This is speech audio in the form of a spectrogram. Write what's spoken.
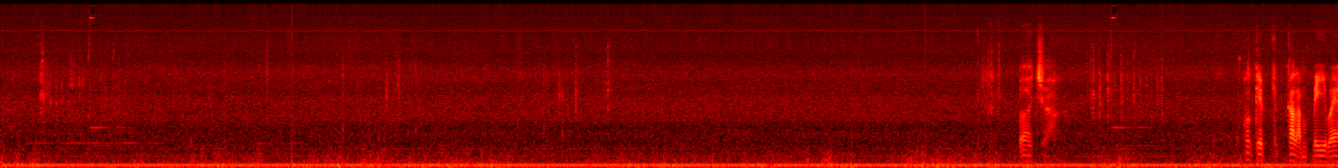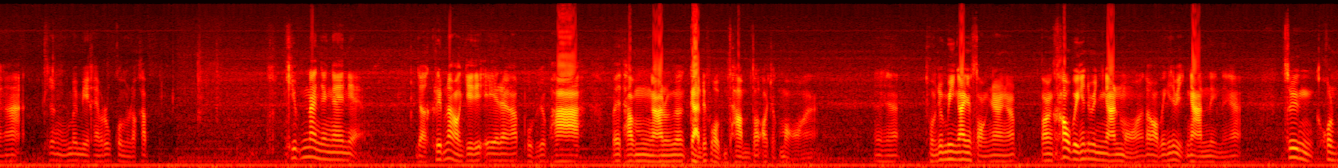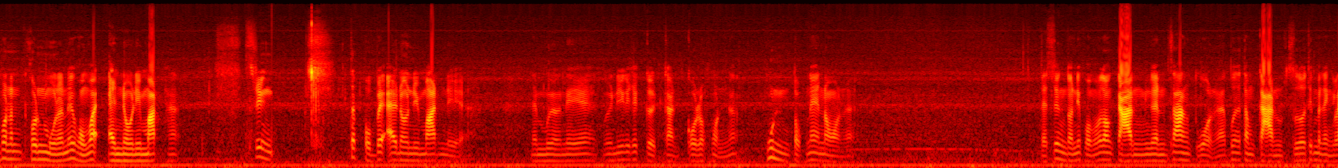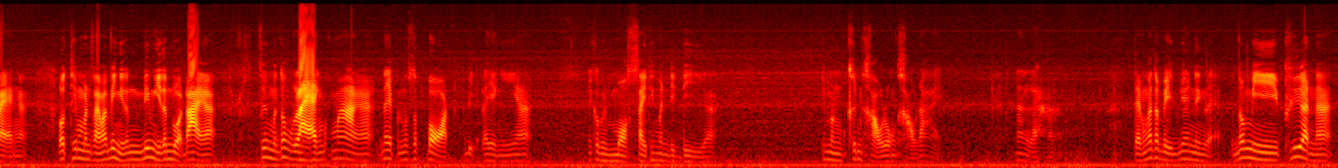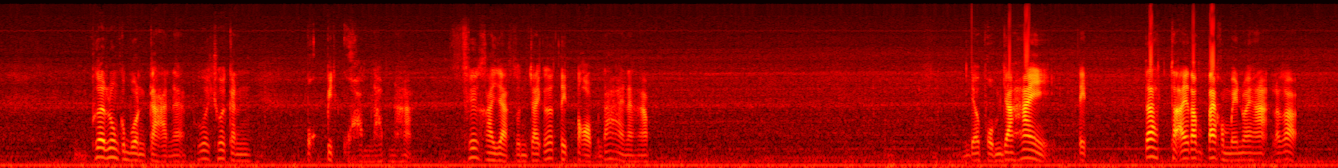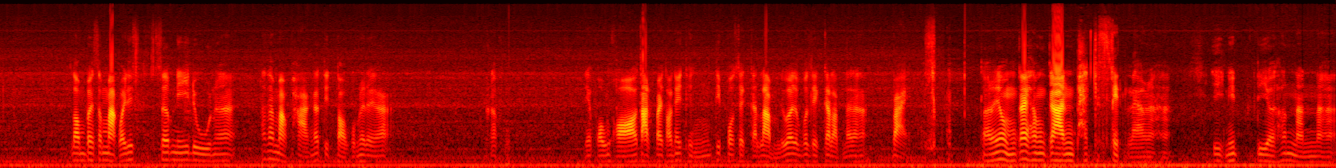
เออจ้ะก็เก็บเก็บกระหล่ำปีไว้ฮะ ซึ่งไม่มีใครรบกวนหรอกครับ คลิปนั่นยังไงเนี่ย เดี๋ยวคลิปหน้าของ GTA นะครับ ผมจะพาไปทำงานเมืองการที่ผมทำตอนออกจากหมอฮะนะฮะ ผมจะมีงานอยู่สองงานครับ ตอนเข้าเวรก็จะเป็นงานหมอ ตอนออกเวรก็จะเป็นงานหนึ่งนะฮะ ซึ่งคนพวกนั้น คนหมู่นั้นเรียกผมว่า anonymous ฮะ ซึ่งถ้าผมเป็น anonymous เนี่ย ในเมืองนี้เมืองนี้ก็จะเกิดการโกลาหลนะหุ้นตกแน่นอนนะแต่ซึ่งตอนนี้ผมก็ต้องการเงินสร้างตัวนะเพื่อทำการซื้อที่มันแรงๆอะรถที่มันสามารถวิ่งหนีตำวิ่งหนีตำรวจได้ฮะซึ่งมันต้องแรงมากๆฮะน่าจะเป็นรถสปอร์ตอะไรอย่างนี้ฮะนี่ก็เป็นมอเตอร์ไซค์ที่มันดีๆอะที่มันขึ้นเขาลงเขาได้ นั่นแหละฮะแต่มันก็ต้องเป็นเรื่องหนึ่งแหละ มันต้องมีเพื่อนนะ เพื่อร่วมกระบวนการนะเพื่อช่วยกันปกปิดความลับนะฮะถ้าใครอยากสนใจก็ติดต่อมาได้นะครับ เดี๋ยวผมจะให้ติดถ้าถ้าไอ้ตั้งใต้คอมเมนต์ไว้ฮะ แล้วก็ ลองไปสมัครไว้ที่เซิร์ฟนี้ดูนะฮะ ถ้าสมัครผ่านก็ติดต่อผมได้เลยนะครับผมเดี๋ยวผมขอตัดไปตอนนี้ถึงที่โปรเซสกระหล่ำหรือว่าโปรเซสกระหล่ำแล้วนะฮะ ไป ตอนนี้ผมใกล้ทำการแพ็กเสร็จแล้วนะฮะ อีกนิดเดียวเท่านั้นนะฮะ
